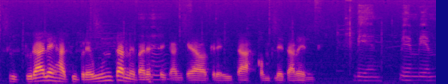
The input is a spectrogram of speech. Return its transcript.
estructurales a tu pregunta me parece que han quedado acreditadas completamente. Bien, bien, bien.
